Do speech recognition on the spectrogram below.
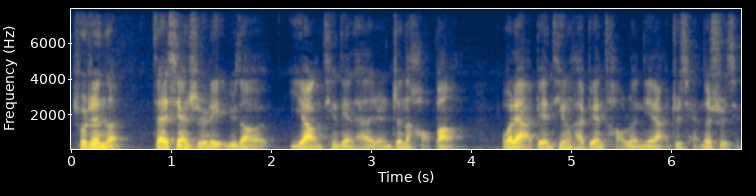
说真的，在现实里遇到一样听电台的人真的好棒啊！我俩边听还边讨论你俩之前的事情。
